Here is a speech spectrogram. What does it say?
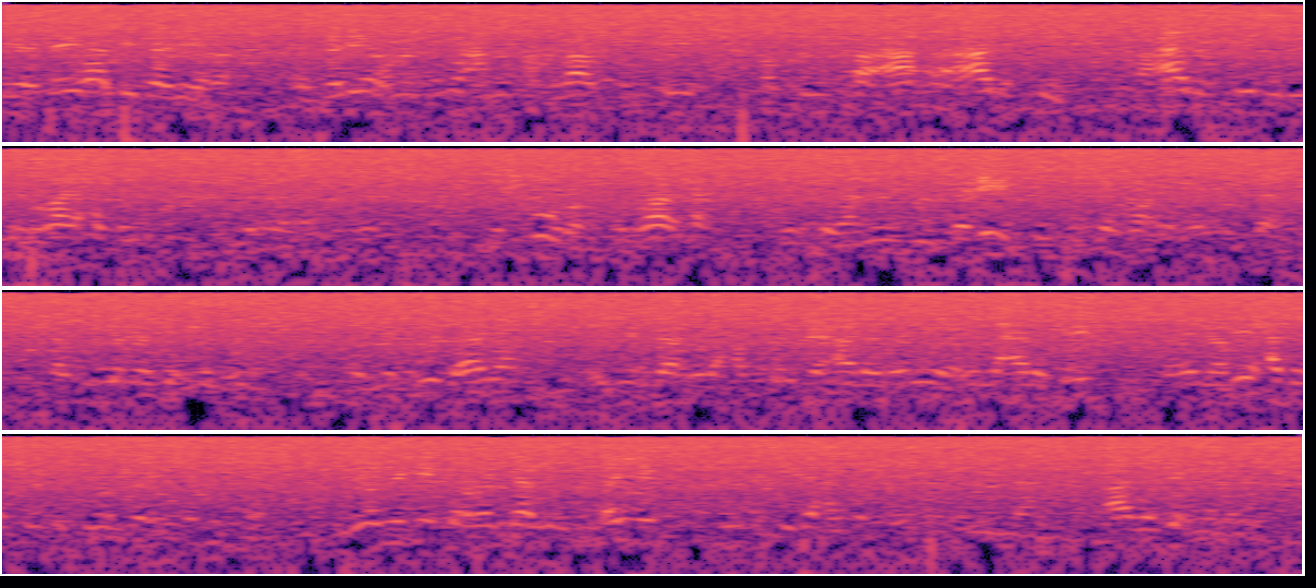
بيديها بذريرة، الذريرة مجموعه من اخلاق الطيب اعالي الطيب، اعالي الطيب من رائحه مشهوره الرائحه يعني من بعيد تنتج الرائحه الانسان لا سيما الهود المجهود هذا باذن الله اذا حصلت على ذريعه ولا على شيء فان ريحه الطيب تكون بعيده جدا اليوم يجيك الرجال المطيب يمسك ريحه الطيب باذن الله هذا ذهن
